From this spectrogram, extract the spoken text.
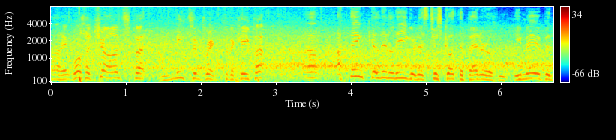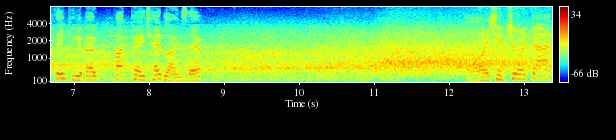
Well, it was a chance, but meat and drink for the keeper. Well, I think a little eagerness just got the better of him. He may have been thinking about back page headlines there. Oh, he's enjoyed that.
